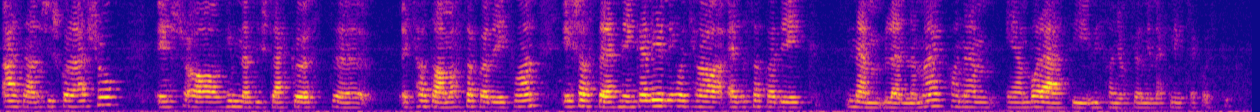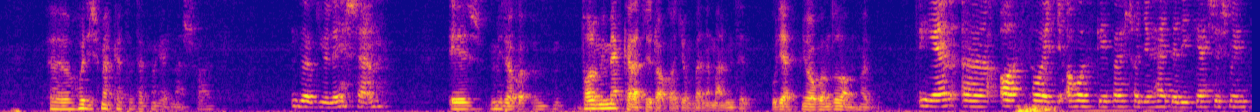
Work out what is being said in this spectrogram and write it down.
általános iskolások és a gimnazisták közt egy hatalmas szakadék van, és azt szeretnénk elérni, hogyha ez a szakadék nem lenne meg, hanem ilyen baráti viszonyok jönnének létre köztük. Ö, hogy ismerkedtetek meg egymással? Döggyűlésen. És mi ragad... valami meg kellett, hogy ragadjon benne már, mint én. Ugye? Jól gondolom, hogy Igen, az, hogy ahhoz képest, hogy a hetedikes, és mint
